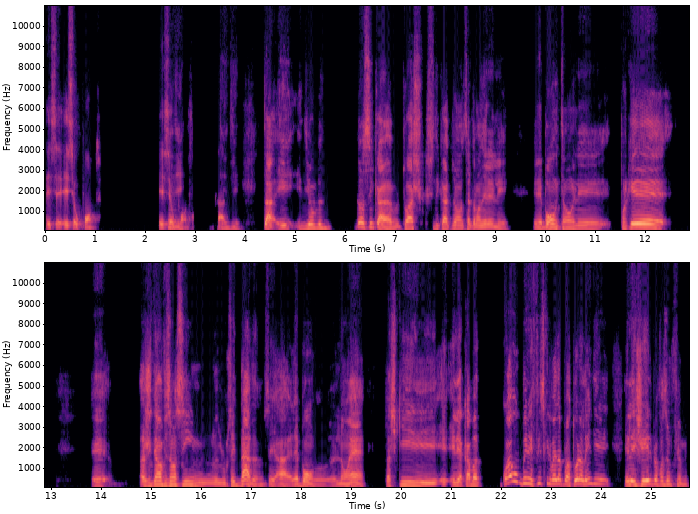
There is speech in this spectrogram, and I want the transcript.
Esse, esse é o ponto. Esse Entendi. é o ponto. Tá? Entendi. Tá, e, e eu, então assim, cara, tu acha que o sindicato, de uma certa maneira, ele, ele é bom? Então ele... Porque... É, a gente tem uma visão assim, não sei de nada, não sei, ah, ele é bom, ele não é. Tu acha que ele acaba. Qual é o benefício que ele vai dar pro ator, além de eleger ele para fazer um filme?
